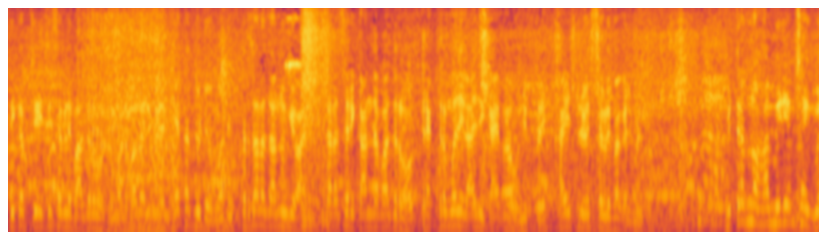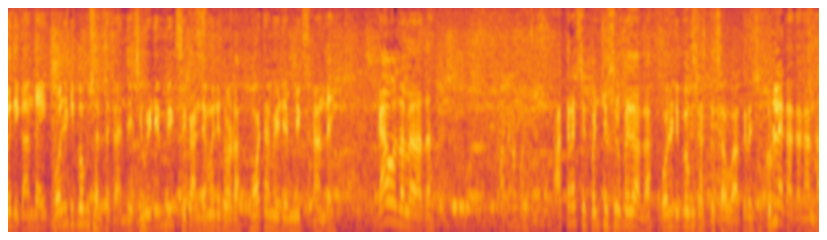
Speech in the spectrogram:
पिकअपचे याचे सगळे बाजारभाव तुम्हाला बघायला मिळेल. एकाच व्हिडिओमध्ये तर चला जाणून घेऊ आज सरासरी कांदा बाजारभाव ट्रॅक्टरमधील आधी काय भाव निघतोय हायस्ट लोएस्ट सगळे बघायला मिळतात मित्रांनो हा मीडियम साईजमध्ये कांदा आहे. क्वालिटी बघू शकता कांद्याची. मीडियम मिक्स आहे कांद्यामध्ये थोडा. मोठा मीडियम मिक्स कांदा आहे. काय हो झाला आता अकराशे पंचवीस. रुपये झाला. क्वालिटी बघू शकता. सव्वा अकराशे. कुठला आहे काका कांदा?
